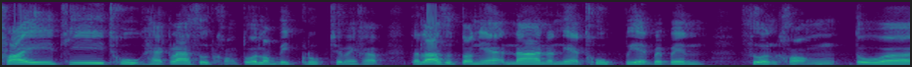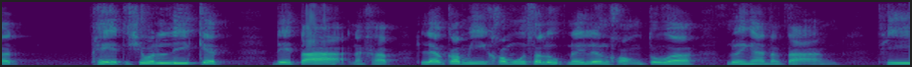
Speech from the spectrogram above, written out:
ใครที่ถูกแฮกล่าสุดของตัว Lockbit Group ใช่ไหมครับ แต่ล่าสุดตอนนี้หน้านั้นเนี่ยถูกเปลี่ยนไปเป็นส่วนของตัวเพจที่ชื่อว่า Leaked Data นะครับ แล้วก็มีข้อมูลสรุปในเรื่องของตัวหน่วยงานต่างๆ ที่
